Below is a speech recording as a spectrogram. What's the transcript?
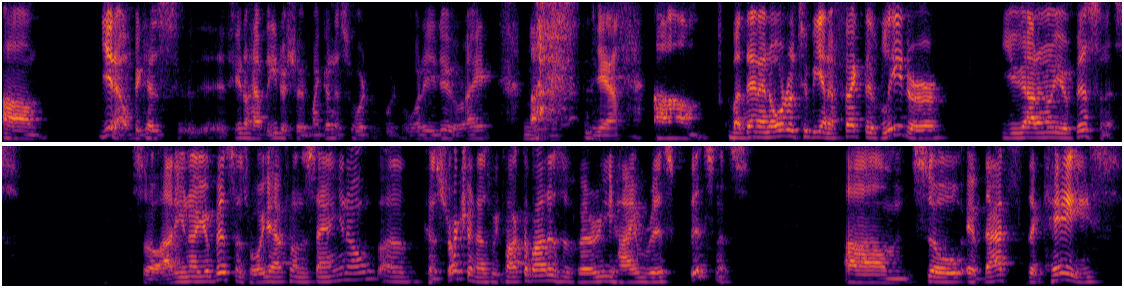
um, you know, because if you don't have leadership, my goodness, what what, what do you do, right? Mm-hmm. Yeah. um, but then, in order to be an effective leader, you got to know your business. So how do you know your business? Well, you have to understand, you know, uh, construction, as we talked about, is a very high risk business. Um, so if that's the case,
